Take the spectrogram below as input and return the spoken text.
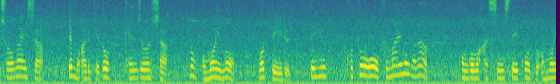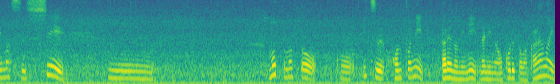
ー、障害者でもあるけど健常者の思いも持っているっていうことを踏まえながら今後も発信していこうと思いますしうーんもっともっとこういつ本当に誰の身に何が起こるかわからないっ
